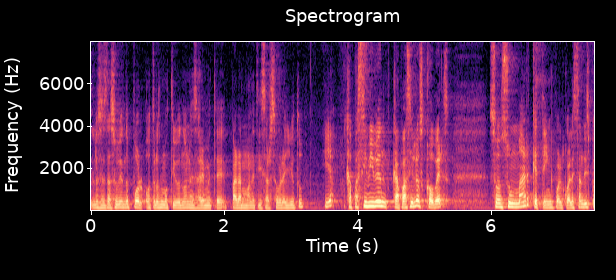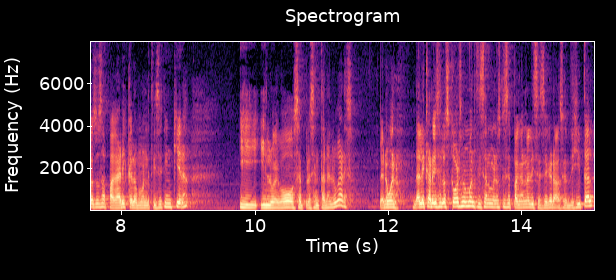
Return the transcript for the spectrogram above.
los está subiendo por otros motivos, no necesariamente para monetizar sobre YouTube y ya capaz si viven, capaz si los covers son su marketing por el cual están dispuestos a pagar y que lo monetice quien quiera y, luego se presentan en lugares. Pero bueno, dale caro dice los covers no monetizan menos que se pagan una licencia de grabación digital.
